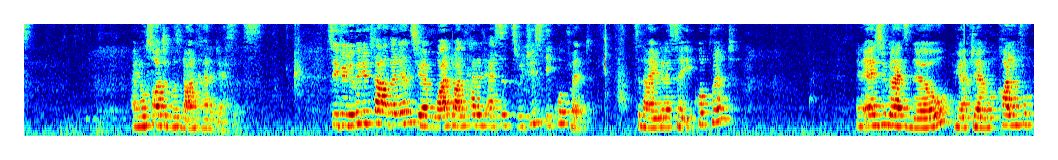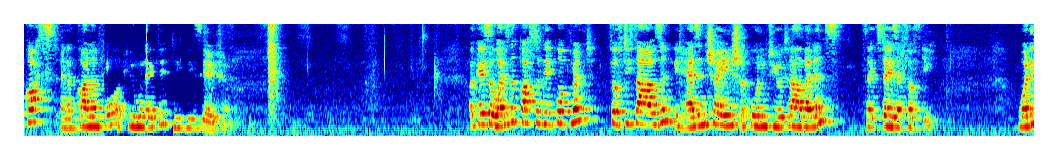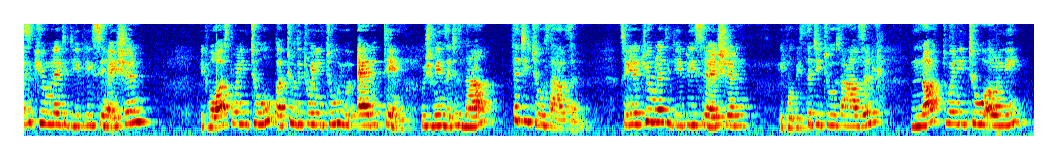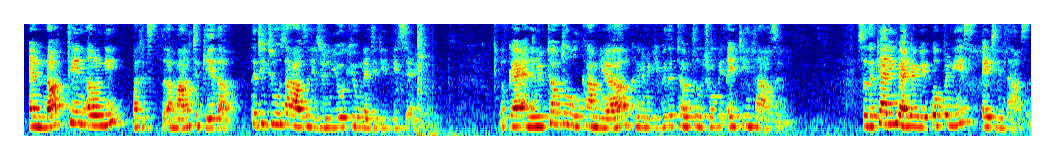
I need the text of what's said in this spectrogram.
start off with non-current assets. So if you look at your trial balance, you have one non-current assets which is equipment. So now you're going to say equipment. And as you guys know, you have to have a column for cost and a column for accumulated depreciation. Okay, so what is the cost of the equipment? 50,000. It hasn't changed according to your trial balance. So it stays at 50. What is accumulated depreciation? It was 22, but to the 22 you added 10, which means it is now 32,000. So in accumulated depreciation, it will be 32,000, not 22 only and not 10 only, but it's the amount together. 32,000 is your new accumulated depreciation. Okay, and then your total will come here. Okay, let me give you the total, which will be 18,000. So the carrying value of your equipment is 18,000.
